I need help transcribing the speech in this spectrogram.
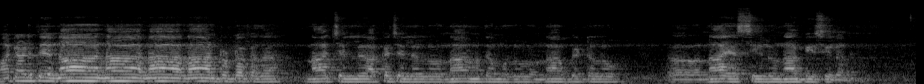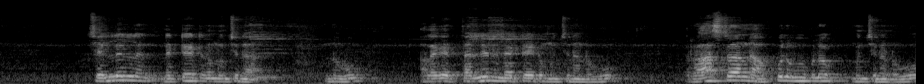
మాట్లాడితే నా నా నా నా అంటుంటావు కదా. నా చెల్లెలు అక్క చెల్లెలు నా అన్నదమ్ములు నా బిడ్డలు నా ఎస్సీలు నా బీసీలు అని. చెల్లెల్ని నెట్టేటను ముంచిన నువ్వు అలాగే తల్లిని నెట్టేట ముంచిన నువ్వు రాష్ట్రాన్ని అప్పుల ఊపులో ముంచిన నువ్వు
